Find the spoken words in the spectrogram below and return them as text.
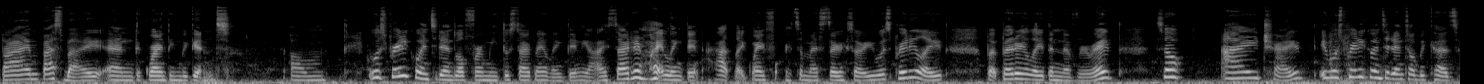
time passed by and the quarantine begins um it was pretty coincidental for me to start my linkedin yeah i started my linkedin at like my fourth semester so it was pretty late but better late than never right so i tried it was pretty coincidental because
